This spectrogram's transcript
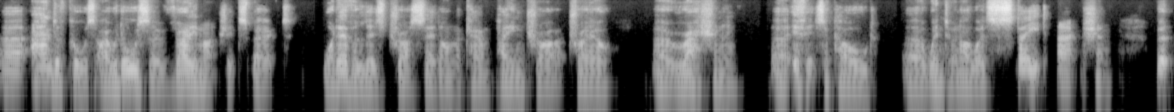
Uh, and of course, I would also very much expect whatever Liz Truss said on the campaign tra- trail, rationing if it's a cold winter. In other words, state action. But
